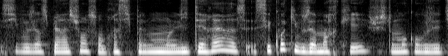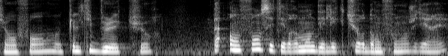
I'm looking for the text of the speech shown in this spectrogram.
si vos inspirations elles sont principalement littéraires, c'est quoi qui vous a marqué justement quand vous étiez enfant? Quel type de lecture? Bah, Enfant, c'était vraiment des lectures d'enfants, je dirais.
